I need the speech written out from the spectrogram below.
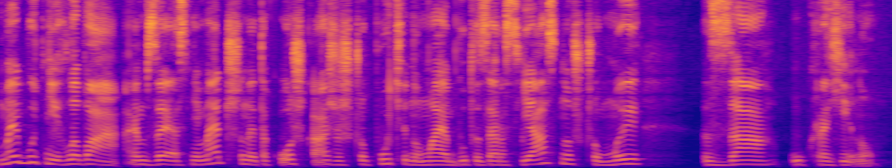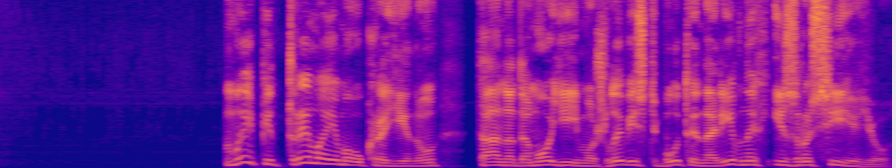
Майбутній глава МЗС Німеччини також каже, що Путіну має бути зараз ясно, що ми за Україну. Ми підтримаємо Україну та надамо їй можливість бути на рівних із Росією.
